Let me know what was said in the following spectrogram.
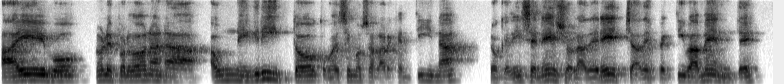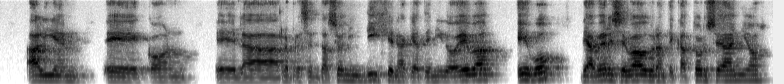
a Evo, no le perdonan a, a, un negrito, como decimos en la Argentina, lo que dicen ellos, la derecha, despectivamente, alguien eh, con la representación indígena que ha tenido Eva, Evo, de haber llevado durante 14 años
